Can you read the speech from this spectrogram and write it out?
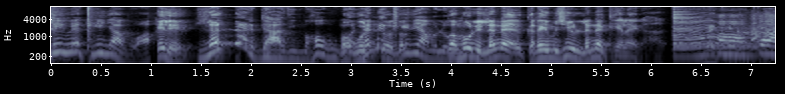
ထိန်ပဲခင်းကြကွာအေးလေလက်နဲ့ရာစီမဟုတ်ဘူးကွာလက်နဲ့ခင်းကြမလို့သူကမဟုတ်လေလက်နဲ့ကထိန်မရှိလို့လက်နဲ့ခင်းလိုက်တာဟာကွာ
